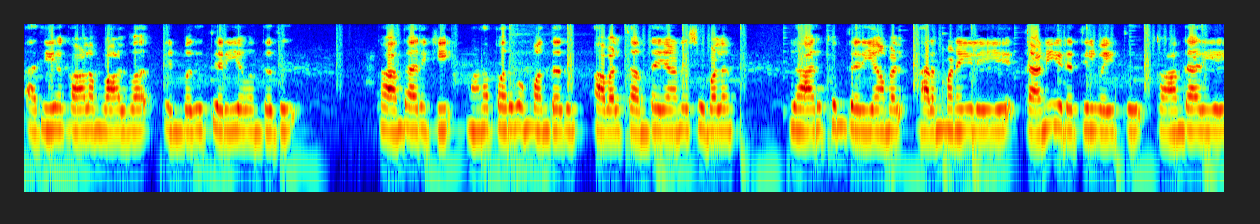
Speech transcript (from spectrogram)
அதிக காலம் வாழ்வார் என்பது தெரிய வந்தது. காந்தாரிக்கு மனப்பருவம் வந்ததும் அவள் தந்தையான சுபலன் யாருக்கும் தெரியாமல் அரண்மனையிலேயே தனி இடத்தில் வைத்து காந்தாரியை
